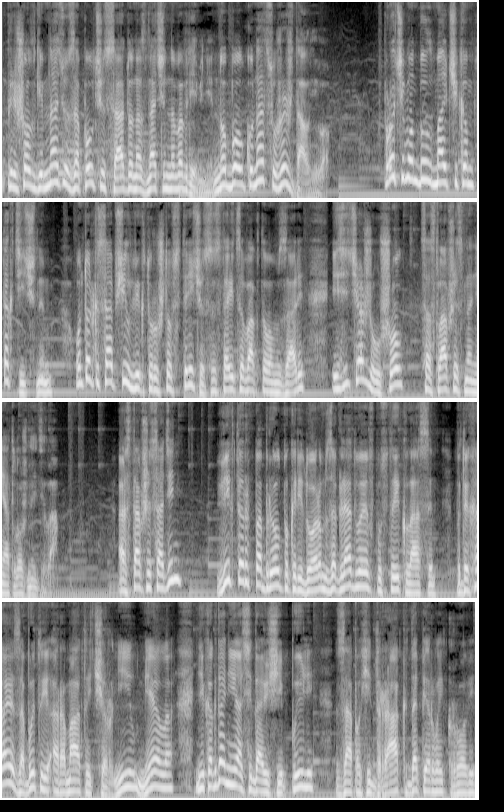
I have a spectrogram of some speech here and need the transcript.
пришел в гимназию за полчаса до назначенного времени, но Болкунац уже ждал его. Впрочем, он был мальчиком тактичным. Он только сообщил Виктору, что встреча состоится в актовом зале, и сейчас же ушел, сославшись на неотложные дела. Оставшись один, Виктор побрел по коридорам, заглядывая в пустые классы, вдыхая забытые ароматы чернил, мела, никогда не оседающей пыли, запахи драк до первой крови,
